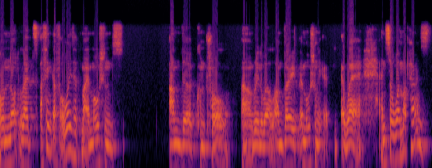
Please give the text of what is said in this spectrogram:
or not let. I think I've always had my emotions under control uh, really well. I'm very emotionally aware, and so when my parents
